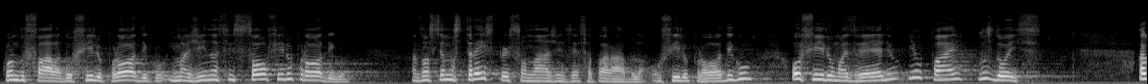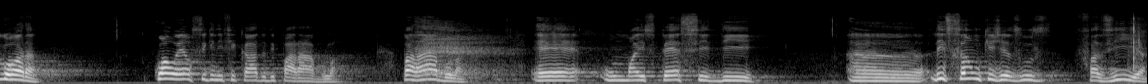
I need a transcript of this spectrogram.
quando fala do filho pródigo, imagina-se só o filho pródigo. Mas nós temos três personagens nessa parábola: o filho pródigo, o filho mais velho e o pai dos dois. Agora, qual é o significado de parábola? Parábola é uma espécie de uh, lição que Jesus fazia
